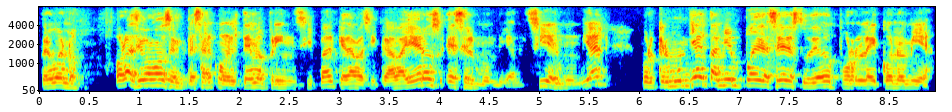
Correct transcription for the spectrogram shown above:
Pero bueno, ahora sí vamos a empezar con el tema principal, que damas y caballeros, es el mundial. Sí, el mundial, porque el mundial también puede ser estudiado por la economía.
